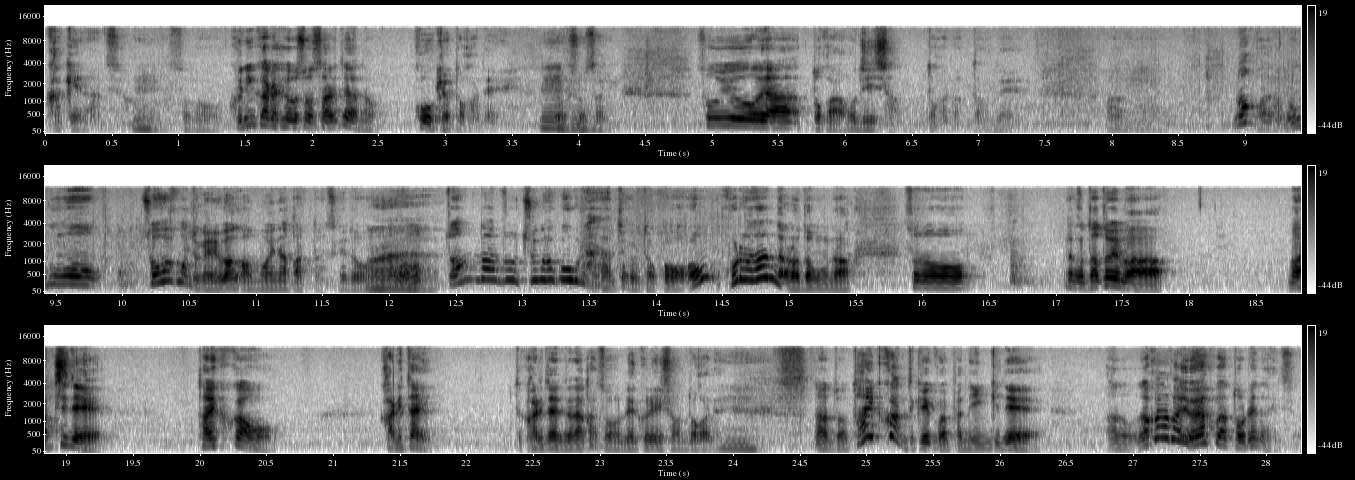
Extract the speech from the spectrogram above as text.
家系なんですよ、うん。その国から表彰されてあの皇居とかでうん。表彰される、そういう親とかおじいさんとかだったのであのなんかね僕も小学校の時は違和感思えなかったんですけど、うん。だんだんと中学校ぐらいになってくるとこうおこれは何だろうと思うのはそのなんか例えば街で体育館を借りたい。って借りたいってなんかそのレクリエーションとかで、うん。なると体育館って結構やっぱ人気であのなかなか予約が取れないんですよ。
